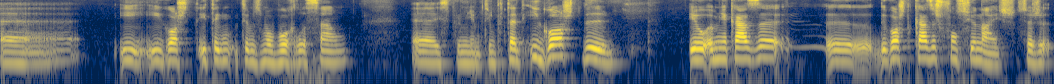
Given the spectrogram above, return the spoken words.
uh, e, e, gosto, e tenho, temos uma boa relação, uh, isso para mim é muito importante. E gosto de, eu, a minha casa uh, eu gosto de casas funcionais, ou seja,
